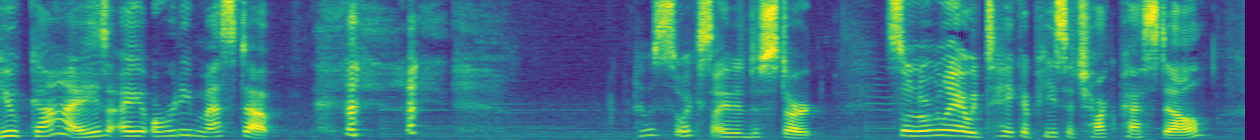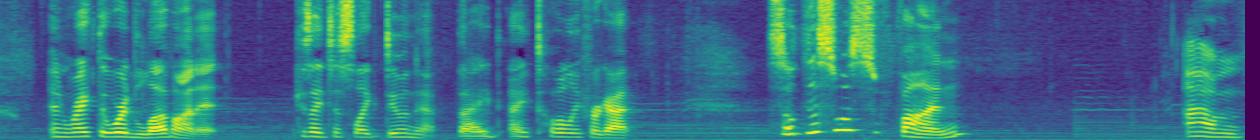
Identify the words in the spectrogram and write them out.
You guys, I already messed up. I was so excited to start. So normally I would take a piece of chalk pastel and write the word love on it because I just like doing that. But I, I totally forgot. So this was fun. Um,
